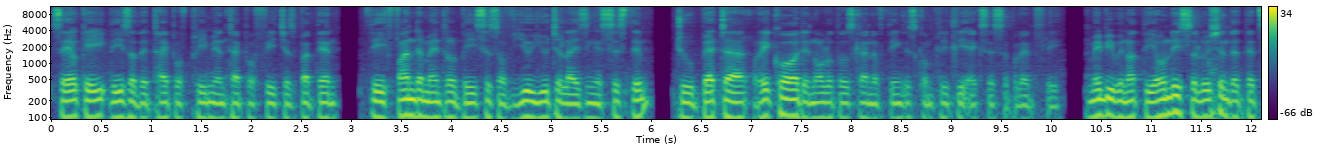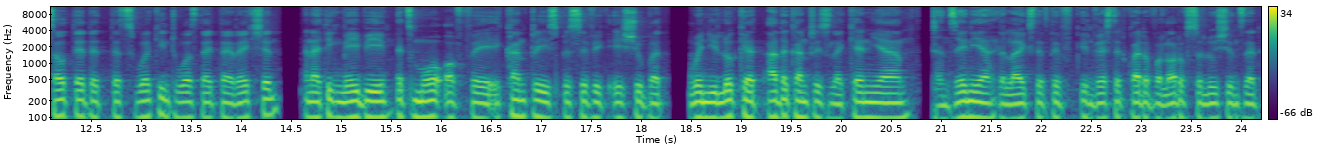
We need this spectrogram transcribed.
say, okay, these are the type of premium type of features. But then the fundamental basis of you utilizing a system to better record and all of those kind of things is completely accessible and free. Maybe we're not the only solution that, that's out there that, that's working towards that direction. And I think maybe it's more of a, a country specific issue. But when you look at other countries like Kenya, Tanzania, the likes, they've, they've invested quite a lot of solutions that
